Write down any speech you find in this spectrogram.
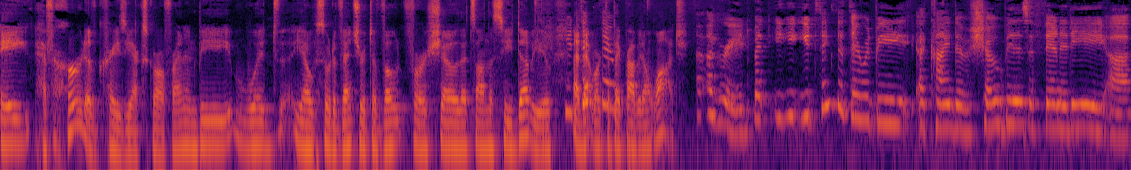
a have heard of Crazy Ex-Girlfriend and b would you know sort of venture to vote for a show that's on the CW, You'd a network that they probably don't watch. Agreed, but you'd think that there would be a kind of showbiz affinity, uh,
